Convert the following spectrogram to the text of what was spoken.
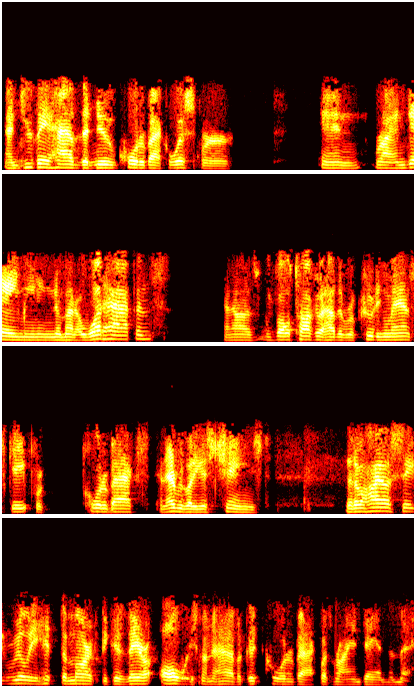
And do they have the new quarterback whisperer in Ryan Day, meaning no matter what happens, and we've all talked about how the recruiting landscape for quarterbacks and everybody has changed, that Ohio State really hit the mark because they are always going to have a good quarterback with Ryan Day in the mix.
